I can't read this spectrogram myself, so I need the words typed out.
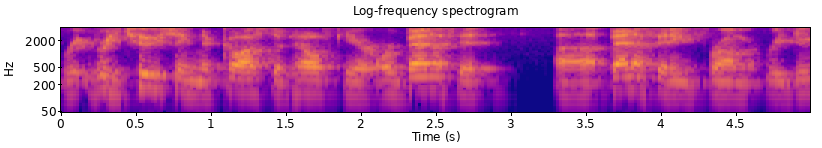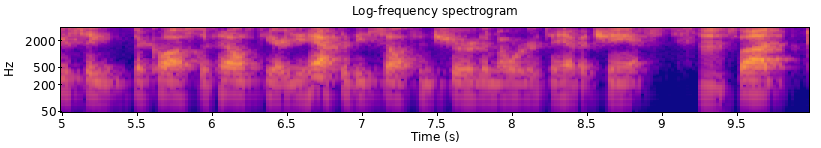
re- reducing the cost of healthcare or benefit uh, benefiting from reducing the cost of healthcare. You have to be self-insured in order to have a chance. Hmm. But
